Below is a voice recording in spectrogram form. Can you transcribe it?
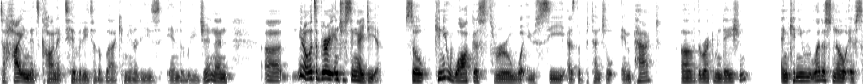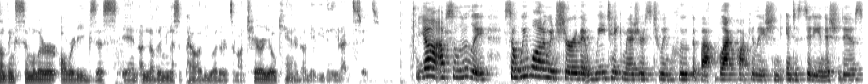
to heighten its connectivity to the Black communities in the region. And, uh, you know, it's a very interesting idea. So, can you walk us through what you see as the potential impact of the recommendation? And can you let us know if something similar already exists in another municipality, whether it's in Ontario, Canada, maybe even the United States? Yeah, absolutely. So we want to ensure that we take measures to include the Black population into city initiatives.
